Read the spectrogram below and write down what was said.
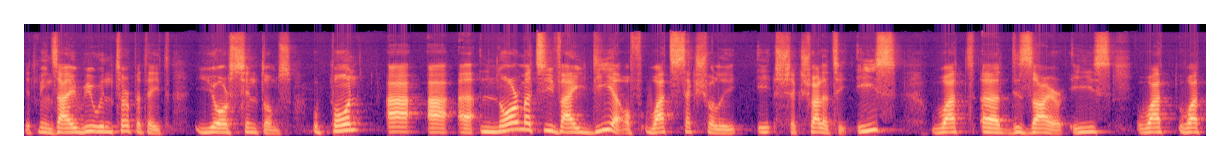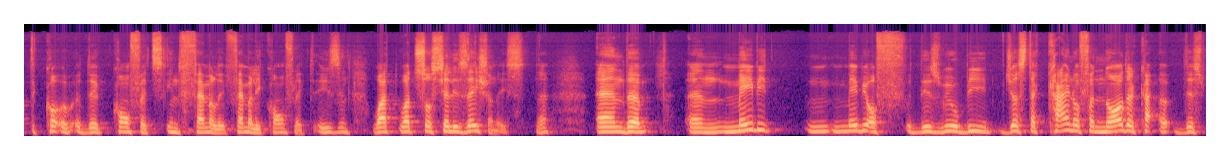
It means I will interpret your symptoms upon a, a, a normative idea of what sexually, sexuality is, what uh, desire is, what, what the, co the, conflicts in family, family conflict is, and what, what socialization is. Yeah? And, uh, and maybe, maybe of this will be just a kind of another, uh, this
